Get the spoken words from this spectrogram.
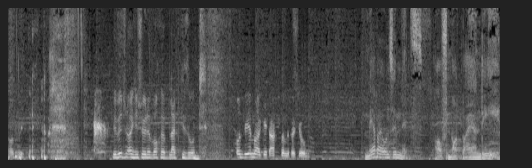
aussieht. Wir wünschen euch eine schöne Woche. Bleibt gesund. Und wie immer, geht achtsam mit euch um. Mehr bei uns im Netz auf nordbayern.de.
